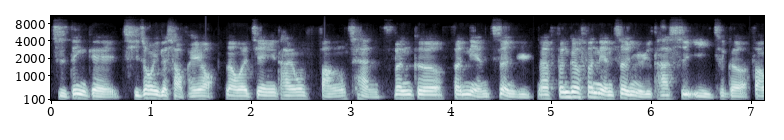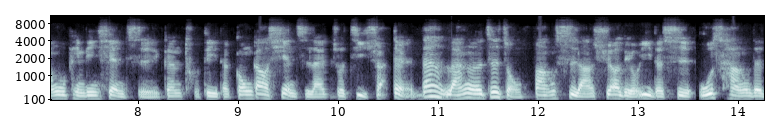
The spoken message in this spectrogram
指定给其中一个小朋友，那我建议他用房产分割分年赠与。那分割分年赠与，它是以这个房屋评定现值跟土地的公告现值来做计算。对，但然而这这种方式啊，需要留意的是，无偿的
